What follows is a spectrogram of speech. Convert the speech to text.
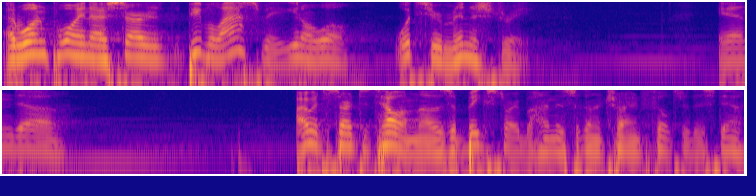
at one point, I started. People asked me, you know, well, what's your ministry? And uh, I would start to tell them. Now, there's a big story behind this. I'm going to try and filter this down.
